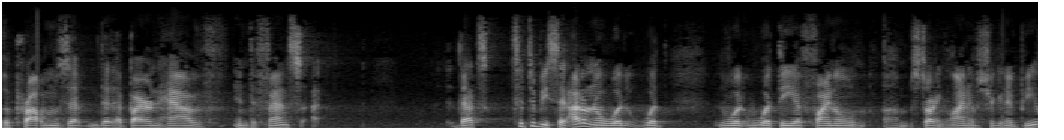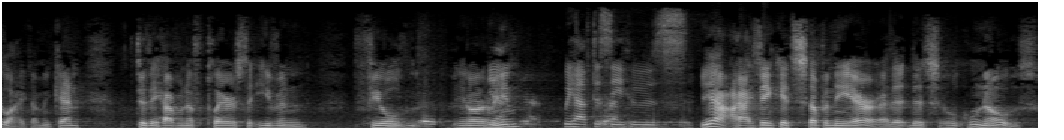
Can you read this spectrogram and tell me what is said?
the problems that, that Bayern have in defense, that's to, to be said. I don't know what what what what the uh, final um, starting lineups are going to be like. I mean, can do they have enough players to even field? You know what I mean? We have to see who's. Yeah, I think it's up in the air. This who knows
